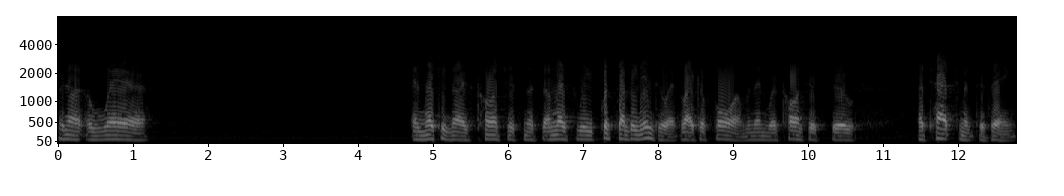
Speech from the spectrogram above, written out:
we're not aware and recognize consciousness unless we put something into it, like a form, and then we're conscious through attachment to things.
